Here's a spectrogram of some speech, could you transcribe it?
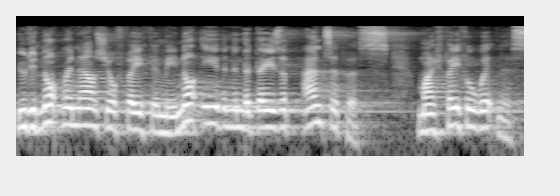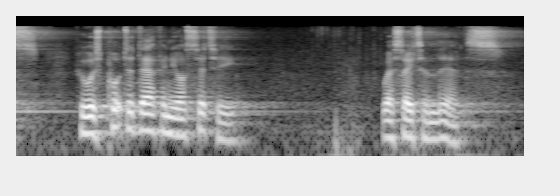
You did not renounce your faith in me, not even in the days of Antipas, my faithful witness, who was put to death in your city where Satan lives.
